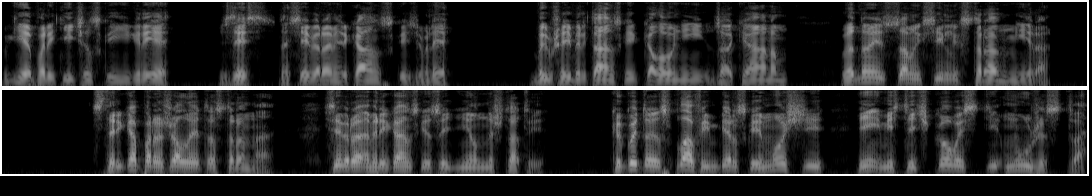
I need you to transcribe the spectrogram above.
в геополитической игре здесь, на североамериканской земле, бывшей британской колонии за океаном, в одной из самых сильных стран мира. Старика поражала эта страна, североамериканские Соединенные Штаты. Какой-то сплав имперской мощи и местечковости мужества,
